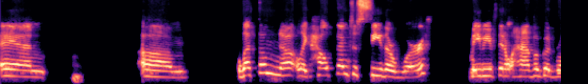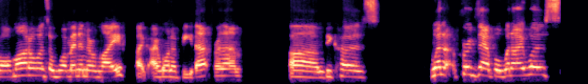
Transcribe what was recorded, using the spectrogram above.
and um let them know, like help them to see their worth. Maybe if they don't have a good role model as a woman in their life, like I want to be that for them. Um, because when, for example, when I was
